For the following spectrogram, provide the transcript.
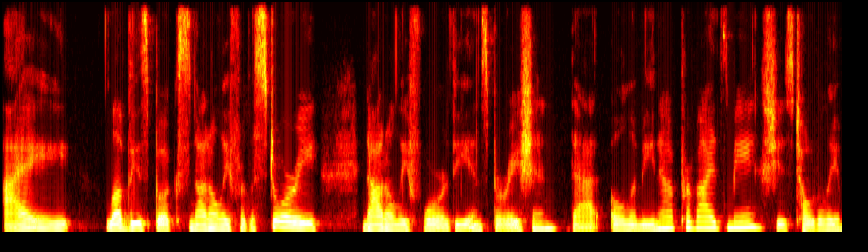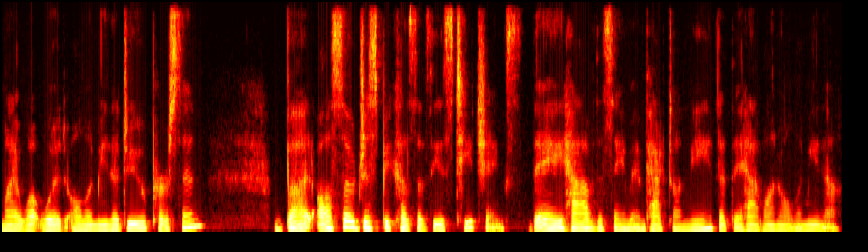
I love these books not only for the story, not only for the inspiration that Olamina provides me. She's totally my what would Olamina do person but also just because of these teachings. They have the same impact on me that they have on Olamina.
